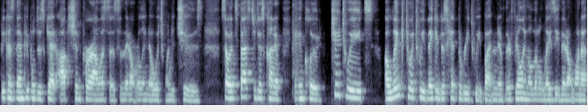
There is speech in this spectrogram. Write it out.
because then people just get option paralysis and they don't really know which one to choose. So it's best to just kind of include two tweets, a link to a tweet, they can just hit the retweet button. If they're feeling a little lazy, they don't want to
